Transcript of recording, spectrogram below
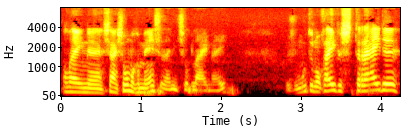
Alleen zijn sommige mensen daar niet zo blij mee. Dus we moeten nog even strijden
